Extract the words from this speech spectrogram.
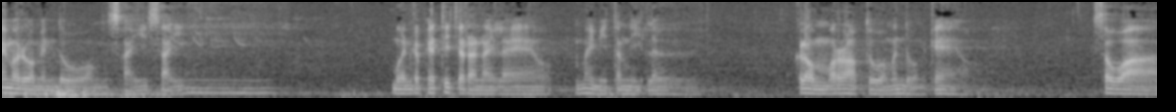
ให้มารวมเป็นดวงใส ๆ เหมือนกับเพชรที่จรนัยแล้ว ไม่มีตำหนิเลย กลมรอบตัวเหมือนดวงแก้ว สว่าง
